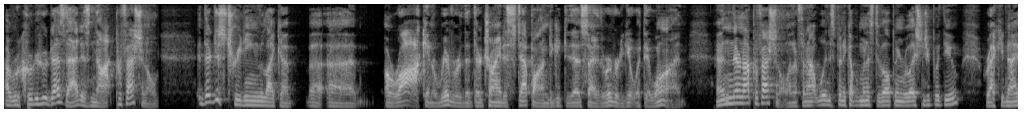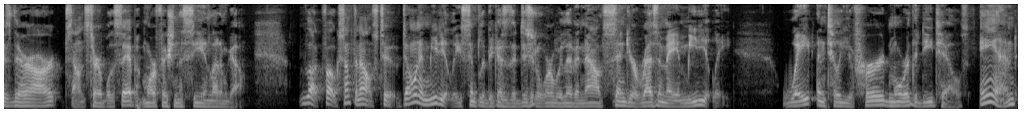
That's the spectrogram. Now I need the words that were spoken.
a recruiter who does that is not professional. They're just treating you like a, a, a rock in a river that they're trying to step on to get to the other side of the river to get what they want. And they're not professional. And if they're not willing to spend a couple minutes developing a relationship with you, recognize there are, sounds terrible to say it, but more fish in the sea and let them go look, folks, something else too. Don't immediately, simply because of the digital world we live in now, send your resume immediately. Wait until you've heard more of the details and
